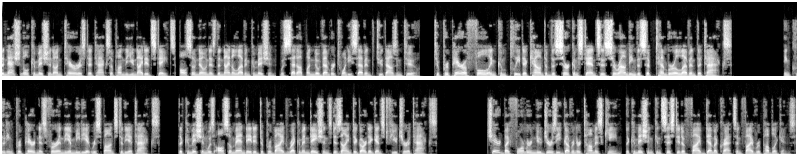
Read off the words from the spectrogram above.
The National Commission on Terrorist Attacks upon the United States, also known as the 9-11 Commission, was set up on November 27, 2002, "...to prepare a full and complete account of the circumstances surrounding the September 11 attacks." including preparedness for and the immediate response to the attacks. The Commission was also mandated to provide recommendations designed to guard against future attacks. Chaired by former New Jersey Governor Thomas Kean, the commission consisted of five Democrats and five Republicans.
